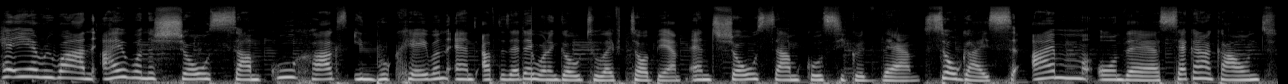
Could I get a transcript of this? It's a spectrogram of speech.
Hey everyone, I wanna show some cool hacks in Brookhaven and after that I wanna go to Livetopia and show some cool secrets there. So guys, I'm on the second account,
